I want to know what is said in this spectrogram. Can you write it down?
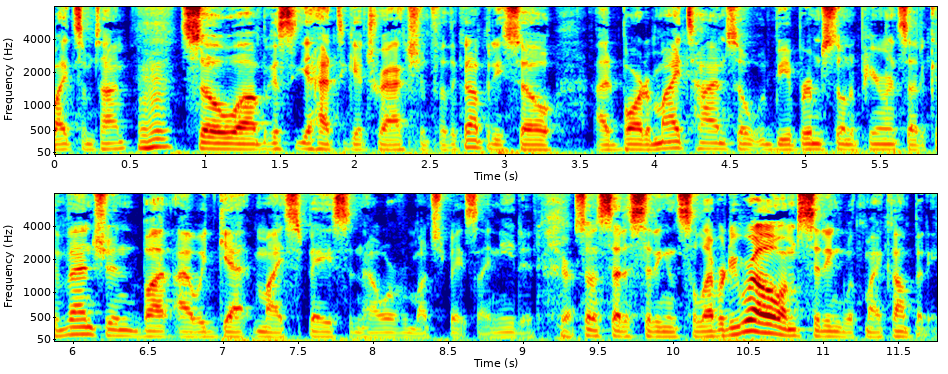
quite some time. Mm-hmm. So uh, because you had to get traction for the company, so I'd barter my time, so it would be a brimstone appearance at a convention, but I would get my space and however much space I needed. So instead of sitting in Celebrity Row, I'm sitting with my company.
